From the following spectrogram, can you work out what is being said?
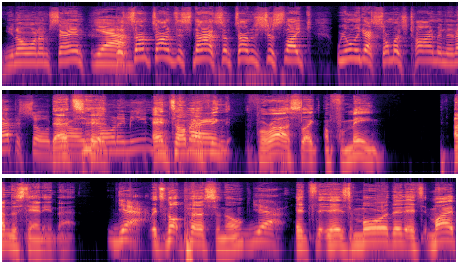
You know what I'm saying? Yeah. But sometimes it's not. Sometimes it's just like we only got so much time in an episode. That's bro. it. You know what I mean? And It's Tommy, I think for us, like for me, understanding that yeah. it's not personal. Yeah. It's there's more than it's my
